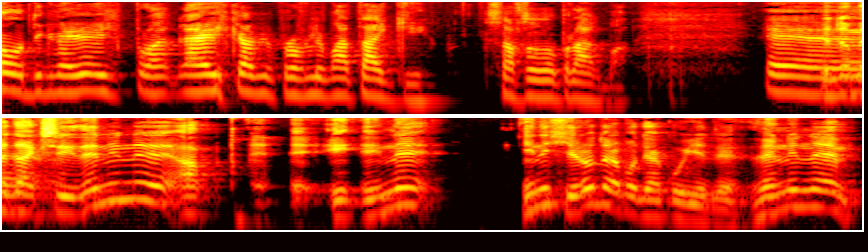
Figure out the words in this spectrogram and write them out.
loading να έχει, να έχει κάποιο προβληματάκι σε αυτό το πράγμα. Ε... Εν τω μεταξύ, δεν είναι, ε, ε, είναι, είναι χειρότερο από ό,τι ακούγεται. Δεν είναι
